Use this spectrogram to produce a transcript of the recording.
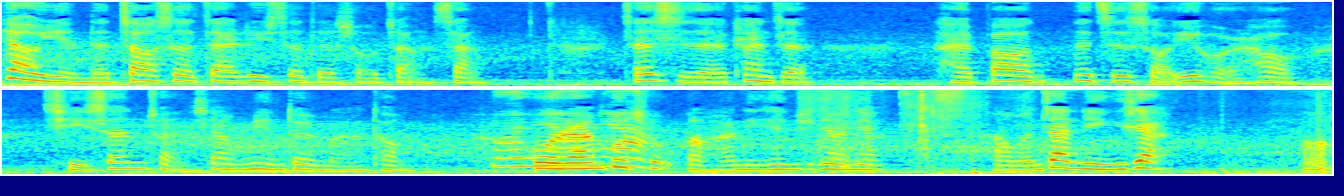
耀眼的照射在绿色的手掌上，真实的看着海报那只手一会儿后，起身转向面对马桶，果然不出啊、好，你先去尿尿。好，我们暂停一下。哦，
